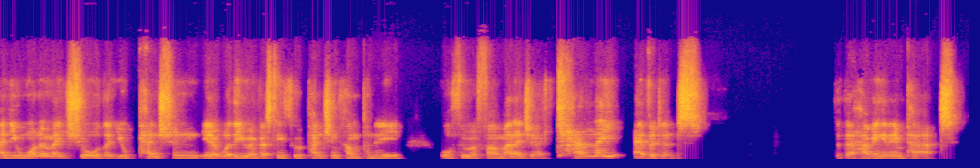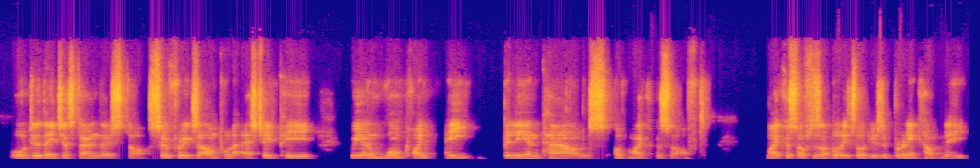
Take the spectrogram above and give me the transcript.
and you want to make sure that your pension, you know, whether you're investing through a pension company or through a fund manager, can they evidence that they're having an impact or do they just own those stocks? So, for example, at SJP, we own 1.8 billion pounds of Microsoft. Microsoft, as I've already told you, is a brilliant company.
